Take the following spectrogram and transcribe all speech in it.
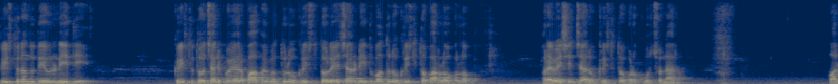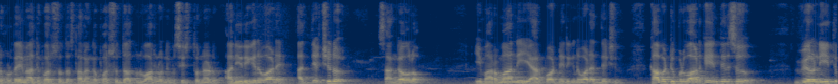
క్రీస్తునందు దేవుని నీతి. క్రీస్తుతో చనిపోయారు పాపవిముక్తులు. క్రీస్తుతో లేచారు నీతిమంతులు. క్రీస్తుతో పరలోకంలో ప్రవేశించారు. క్రీస్తుతో కూడా కూర్చున్నారు. వారి హృదయమే అతి పరిశుద్ధ స్థలంగా పరిశుద్ధాత్ముడు వారిలో నివసిస్తున్నాడు. అని ఎరిగిన వాడే అధ్యక్షుడు. సంఘంలో. ఈ మర్మాన్ని ఏర్పాటు ఏర్పాటుని ఎరిగినవాడు అధ్యక్షుడు. కాబట్టి ఇప్పుడు వాడికి ఏం తెలుసు? వీళ్ళ నీతి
